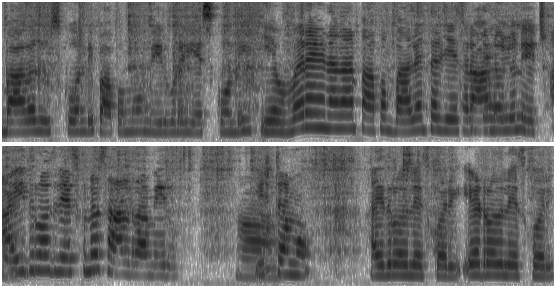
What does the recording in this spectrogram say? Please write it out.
బాగా చూసుకోండి పాపము మీరు కూడా చేసుకోండి. ఎవరైనా కానీ పాపం బాలెంతలు చేస్తారు రానోళ్ళు నేర్చుకో ఐదు రోజులు వేసుకున్నా చాలురా మీరు. ఆ. ఇష్టము. ఐదు రోజులు వేసుకోరి ఏడు రోజులు వేసుకోరి.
